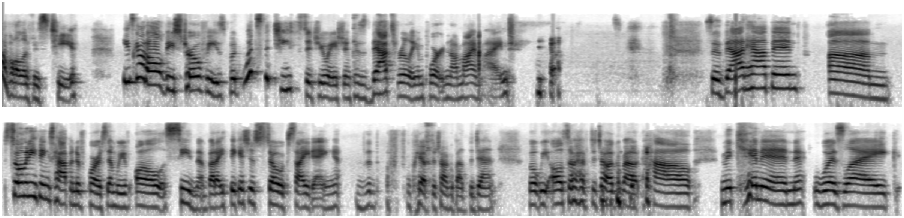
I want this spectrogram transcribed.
have all of his teeth? He's got all these trophies, but what's the teeth situation? Because that's really important on my mind. Yeah. so that happened. Um, so many things happened, of course, and we've all seen them, but I think it's just so exciting. The, we have to talk about the dent, but we also have to talk about how MacKinnon was like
